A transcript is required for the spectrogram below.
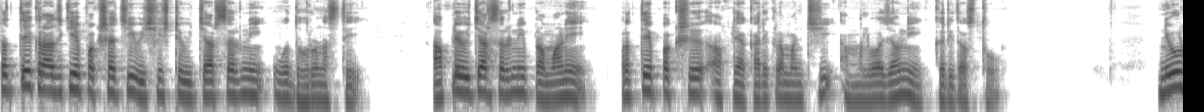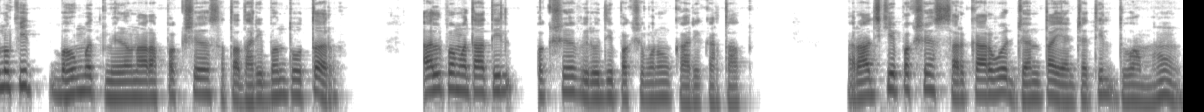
प्रत्येक राजकीय पक्षाची विशिष्ट विचारसरणी व धोरण असते. आपल्या विचारसरणीप्रमाणे प्रत्येक पक्ष आपल्या कार्यक्रमांची अंमलबजावणी करीत असतो. निवडणुकीत बहुमत मिळवणारा पक्ष सत्ताधारी बनतो तर अल्पमतातील पक्ष विरोधी पक्ष म्हणून कार्य करतात. राजकीय पक्ष सरकार व जनता यांच्यातील दुवा म्हणून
